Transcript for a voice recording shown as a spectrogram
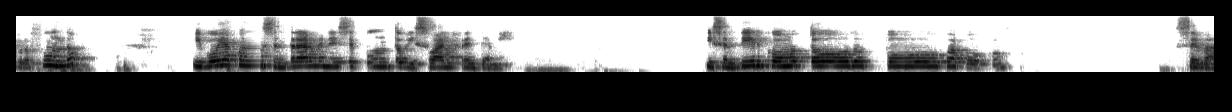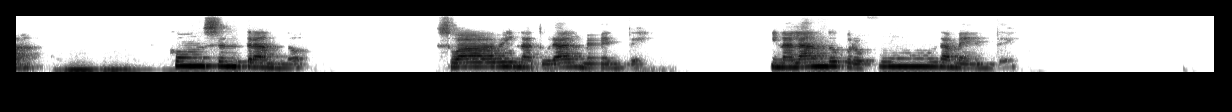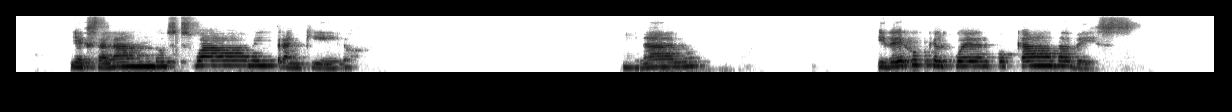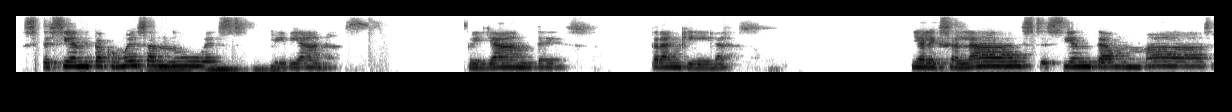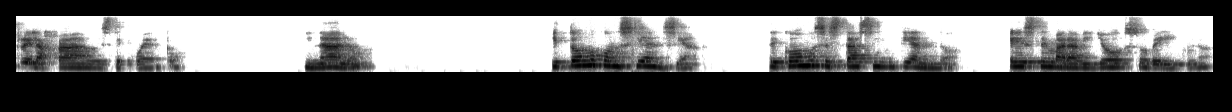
profundo y voy a concentrarme en ese punto visual frente a mí. Y sentir cómo todo poco a poco se va concentrando suave y naturalmente, inhalando profundamente y exhalando suave y tranquilo. Inhalo y dejo que el cuerpo cada vez se sienta como esas nubes livianas, brillantes, tranquilas y al exhalar se siente aún más relajado este cuerpo. Inhalo y tomo conciencia de cómo se está sintiendo este maravilloso vehículo.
